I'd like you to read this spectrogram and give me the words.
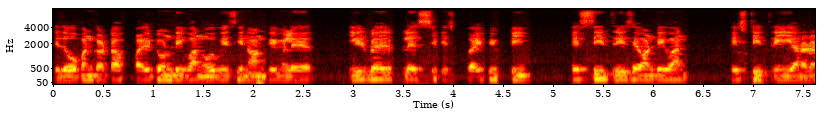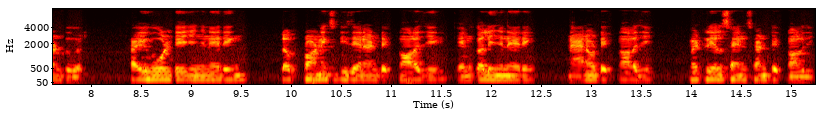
is open cut cutoff 521 OBC non-creamy layer. Lead plus it is 550, SC 371, ST 312. High voltage engineering, electronics design and technology, chemical engineering, nanotechnology, material science and technology.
